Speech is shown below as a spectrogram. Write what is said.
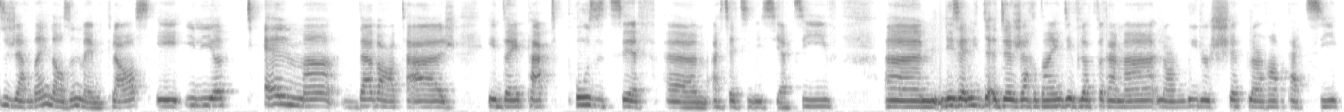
du jardin dans une même classe et il y a tellement d'avantages et d'impacts positifs euh, à cette initiative. les amis de, jardin développent vraiment leur leadership, leur empathie.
